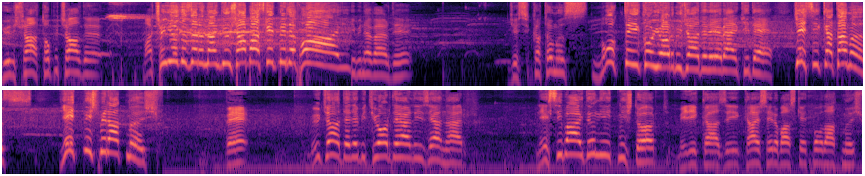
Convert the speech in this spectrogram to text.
Gülşah topu çaldı. Maçın yıldızlarından Gülşah basket bir de faal. Dibine verdi. Jessica Thomas noktayı koyuyor mücadeleye belki de. Jessica Thomas 71-60. Ve mücadele bitiyor değerli izleyenler. Nesip Aydın 74, Melik Gazi Kayseri Basketbol 60.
